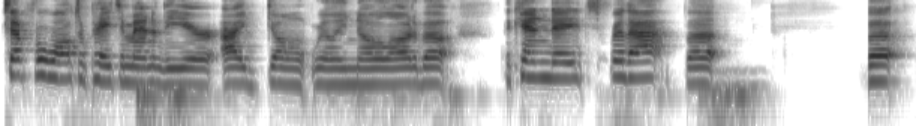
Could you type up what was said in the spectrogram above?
Except for Walter Payton Man of the Year, I don't really know a lot about the candidates for that, but but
